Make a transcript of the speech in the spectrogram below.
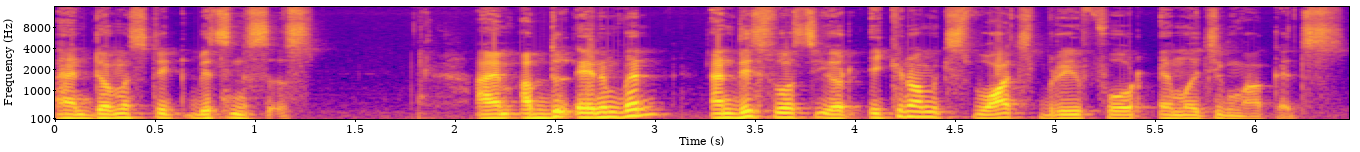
and domestic businesses. I am Abdul Erumban and this was your Economics Watch brief for emerging markets.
